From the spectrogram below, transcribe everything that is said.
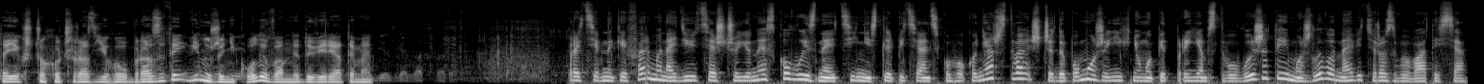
Та якщо хоч раз його образити, він уже ніколи вам не довірятиме. Працівники ферми надіються, що ЮНЕСКО визнає цінність ліпіцянського конярства, що допоможе їхньому підприємству вижити і, можливо, навіть розвиватися.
